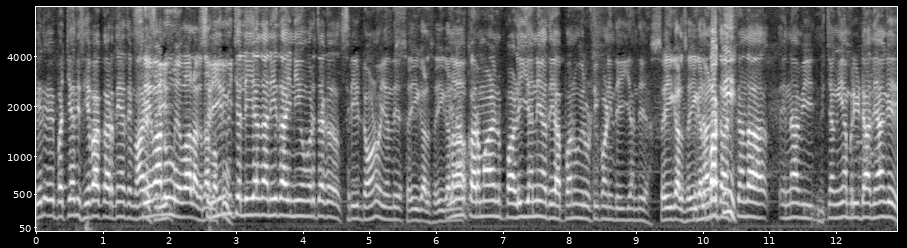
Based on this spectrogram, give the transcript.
ਇਹ ਬੱਚਿਆਂ ਦੀ ਸੇਵਾ ਕਰਦੇ ਆ ਤੇ ਮਾਰੇ ਸੇਵਾ ਨੂੰ ਮੇਵਾ ਲੱਗਦਾ ਸਰੀਰ ਵੀ ਚੱਲੀ ਜਾਂਦਾ ਨਹੀਂ ਤਾਂ ਇੰਨੀ ਉਮਰ ਤੱਕ ਸਰੀਰ ਡਾਊਨ ਹੋ ਜਾਂਦੇ ਆ। ਸਹੀ ਗੱਲ ਸਹੀ ਗੱਲ ਇਹਨਾਂ ਨੂੰ ਕਰਮ ਵਾਲਿਆਂ ਨੂੰ ਪਾਲੀ ਜਾਂਦੇ ਆ ਤੇ ਆਪਾਂ ਨੂੰ ਵੀ ਰੋਟੀ ਪਾਣੀ ਦੇਈ ਜਾਂਦੇ ਆ। ਸਹੀ ਗੱਲ ਸਹੀ ਗੱਲ। ਬਾਕੀ ਦਰਸ਼ਕਾਂ ਦਾ ਇਹਨਾਂ ਵੀ ਚੰਗੀਆਂ ਬਰੀਡਾਂ ਦੇਾਂਗੇ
